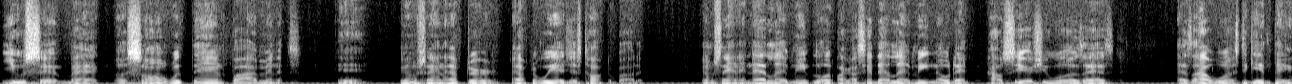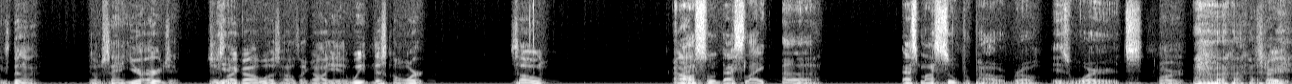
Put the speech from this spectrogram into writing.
you sent back a song within five minutes. Yeah, You know what I'm saying? After after we had just talked about it. You know what I'm saying? And that let me like I said, that let me know that how serious you was as as I was to getting things done. You know what I'm saying? You're urgent. Just Yeah. like I was. I was like, Oh yeah, we this gonna work. So And also, that's like uh, that's my superpower, bro. Is words. Or straight.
